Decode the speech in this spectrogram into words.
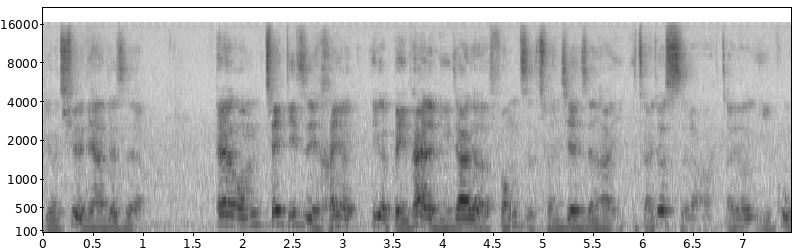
有趣的地方就是。呃，我们吹笛子很有一个北派的名家叫冯子存先生哈，早就死了哈，早就已故。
